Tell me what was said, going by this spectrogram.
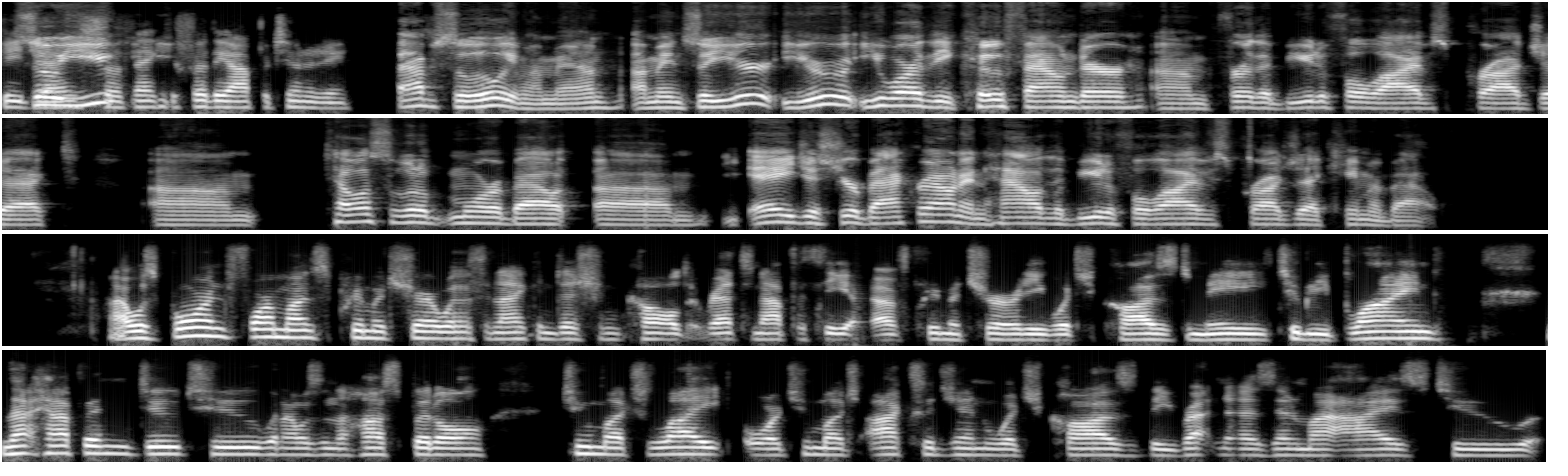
PJ, so, you, so thank you for the opportunity. Absolutely, my man. I mean, so you're you're you are the co-founder um, for the Beautiful Lives Project. Um, tell us a little more about um, a just your background and how the Beautiful Lives project came about. I was born four months premature with an eye condition called retinopathy of prematurity, which caused me to be blind. And that happened due to when I was in the hospital, too much light or too much oxygen, which caused the retinas in my eyes to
